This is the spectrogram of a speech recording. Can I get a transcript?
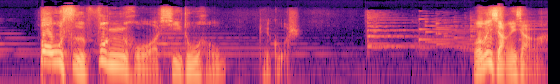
“褒姒烽火戏诸侯”这故事。我们想一想啊。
